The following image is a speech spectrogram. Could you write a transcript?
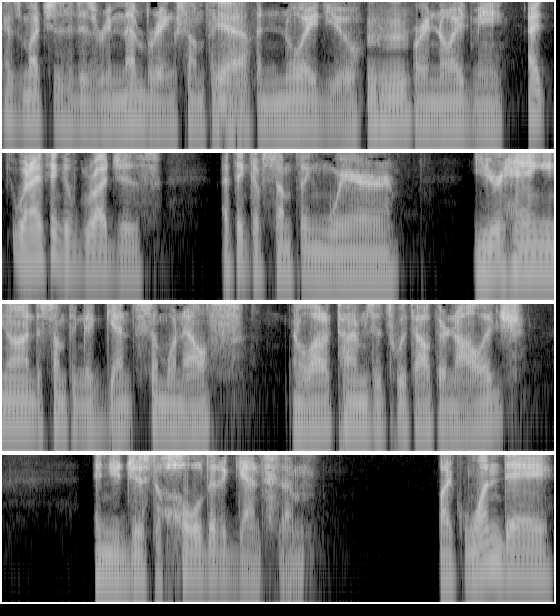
as much as it is remembering something Yeah. that annoyed you or annoyed me. I, when I think of grudges, I think of something where you're hanging on to something against someone else, and a lot of times it's without their knowledge, and you just hold it against them. Like one day,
